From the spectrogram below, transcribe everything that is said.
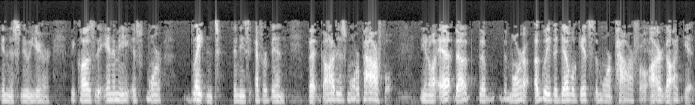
in this new year because the enemy is more blatant than he's ever been, but God is more powerful. You know, eh, the the the more ugly the devil gets, the more powerful our God gets.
